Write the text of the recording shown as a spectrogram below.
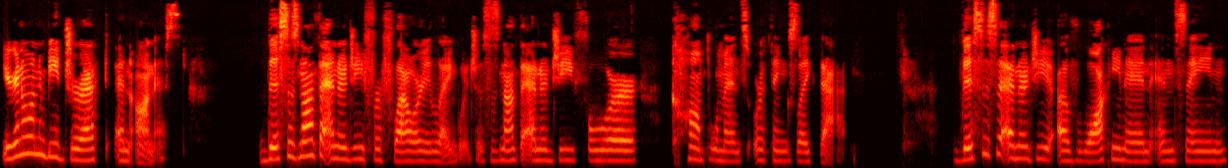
you're going to want to be direct and honest. This is not the energy for flowery language. This is not the energy for compliments or things like that. This is the energy of walking in and saying,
